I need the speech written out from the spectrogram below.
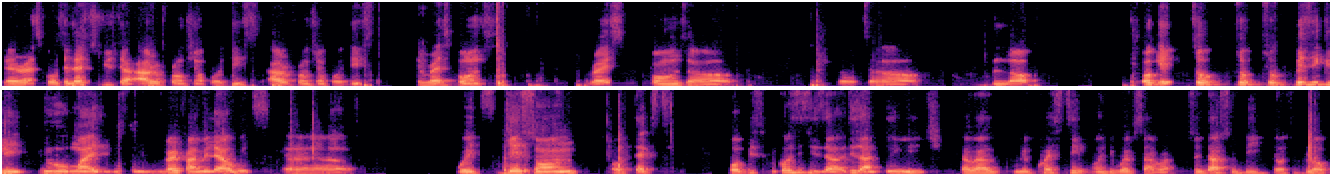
The response, so let's use the arrow function for this, arrow function for this. The response, response uh, dot, uh. Okay, so so so basically you might be very familiar with uh, with JSON or text, but because this is a this is an image, that we are requesting on the web server. So that should be dot blob.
